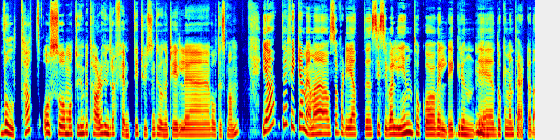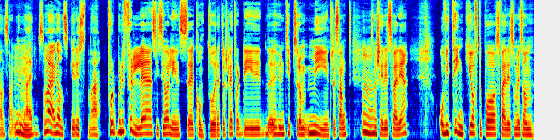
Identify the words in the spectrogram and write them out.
voldtatt, og så måtte hun betale 150 000 kroner til eh, voldtektsmannen? Ja, det fikk jeg med meg også fordi at eh, Sissi Wallin tok og veldig grundig dokumenterte den saken Mm. der, som er ganske rystende. Folk burde følge Sissi Wallins eh, konto, rett og slett, fordi hun tipser om mye interessant Mm. som skjer i Sverige. Og vi tenker jo ofte på Sverige som et sånn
